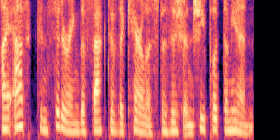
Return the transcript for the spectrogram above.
I ask considering the fact of the careless position she put them in.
